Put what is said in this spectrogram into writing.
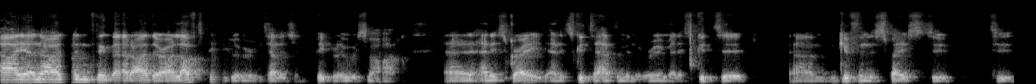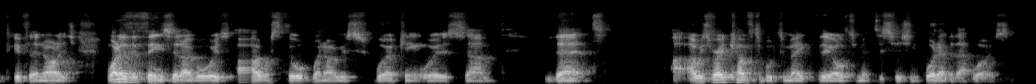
Uh, yeah, no, I didn't think that either. I loved people who were intelligent, people who were smart. And, and it's great. And it's good to have them in the room. And it's good to um, give them the space to, to, to give their knowledge. One of the things that I've always I always thought when I was working was um, that I was very comfortable to make the ultimate decision, whatever that was.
